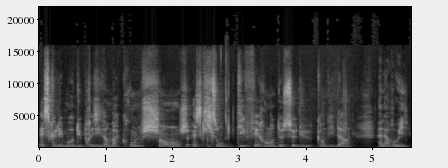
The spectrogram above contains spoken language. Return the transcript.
Est-ce que les mots du président Macron changent? Est-ce qu'ils sont différents de ceux du candidat? Alors oui,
